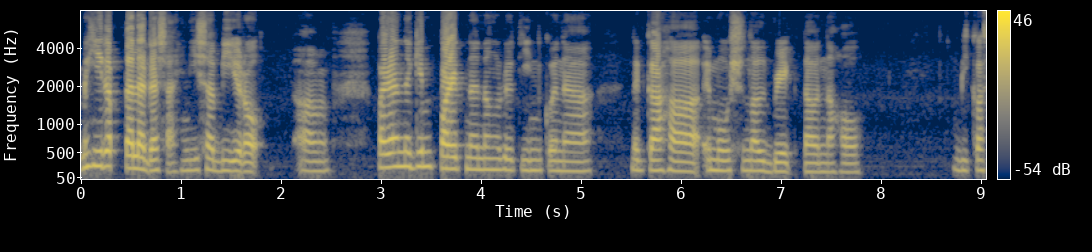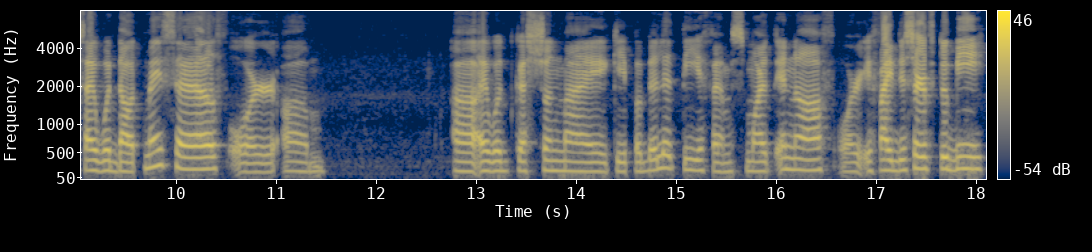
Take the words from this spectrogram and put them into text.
Mahirap talaga siya, hindi siya biro. Um, parang naging part na ng routine ko na nagkaka-emotional breakdown ako. Because I would doubt myself or um, uh, I would question my capability if I'm smart enough or if I deserve to be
